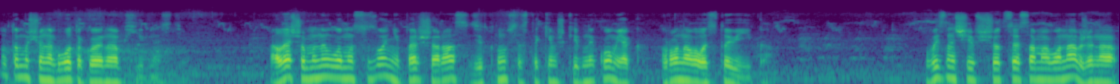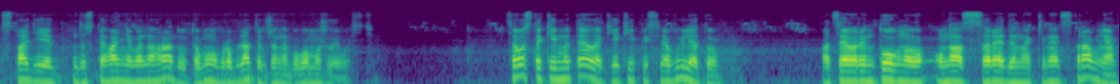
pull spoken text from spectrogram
ну, тому що не було такої необхідності. Але ж у минулому сезоні перший раз зіткнувся з таким шкідником, як гронова листовійка. Визначив, що це саме вона вже на стадії достигання винограду, тому обробляти вже не було можливості. Це ось такий метелик, який після виляту, а це орієнтовно у нас середина кінець травня,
